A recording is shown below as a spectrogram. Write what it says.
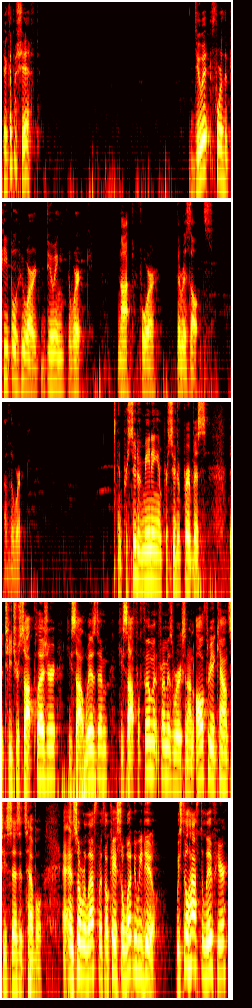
pick up a shift. Do it for the people who are doing the work, not for the results of the work. In pursuit of meaning and pursuit of purpose, the teacher sought pleasure, he sought wisdom, he sought fulfillment from his works, and on all three accounts he says it's Hevel. And so we're left with okay, so what do we do? We still have to live here,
